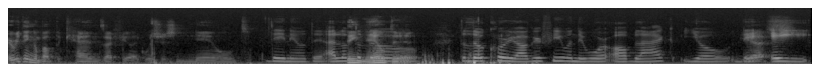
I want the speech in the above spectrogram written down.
Everything about the Kens, I feel like, was just nailed. They nailed it. I love They the nailed it. The little choreography when they wore all black. Yo, they Yes. ate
